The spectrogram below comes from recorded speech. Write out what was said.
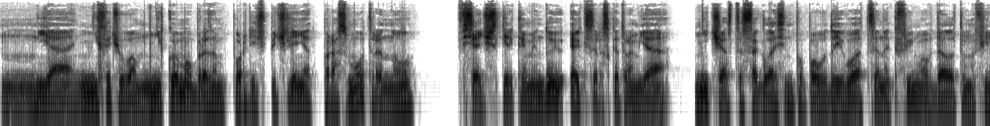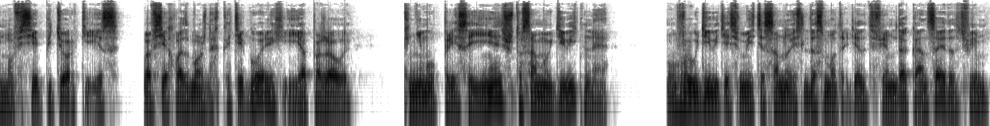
Я не хочу вам никоим образом портить впечатление от просмотра, но всячески рекомендую. Эксер, с которым я не часто согласен по поводу его оценок фильмов, дал этому фильму все пятерки из, во всех возможных категориях, и я, пожалуй, к нему присоединяюсь. Что самое удивительное, вы удивитесь вместе со мной, если досмотрите этот фильм до конца. Этот фильм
